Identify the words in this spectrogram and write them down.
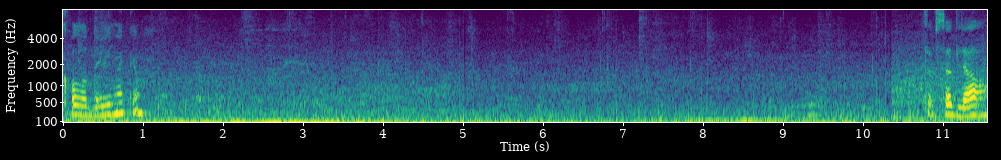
Холодильники. Все для,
